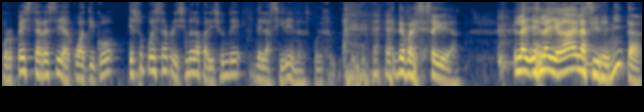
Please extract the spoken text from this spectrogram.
por pez terrestre y acuático, esto puede estar prediciendo la aparición de, de las sirenas, por ejemplo. ¿Qué te parece esa idea? Es la, es la llegada de la sirenita.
